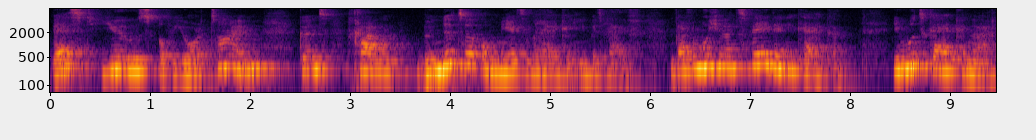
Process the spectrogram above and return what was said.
best use of your time kunt gaan benutten om meer te bereiken in je bedrijf. En daarvoor moet je naar twee dingen kijken. Je moet kijken naar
